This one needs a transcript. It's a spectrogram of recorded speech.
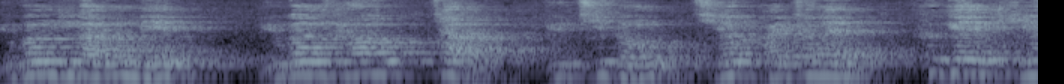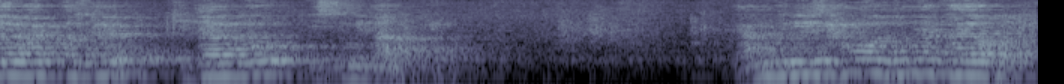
유관기관 및 유관 사업자 유치 등 지역 발전에 크게 기여할 것을 기대하고 있습니다. 양분이 상호 협력하여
